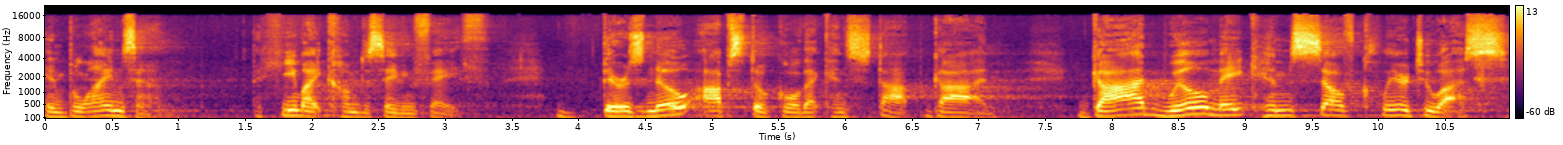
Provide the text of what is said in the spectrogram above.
and blinds him that he might come to saving faith. There is no obstacle that can stop God. God will make himself clear to us.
